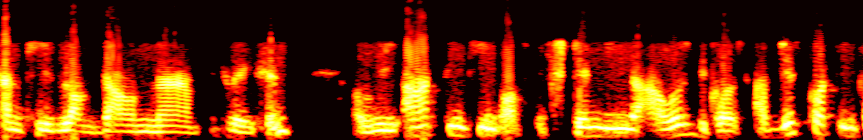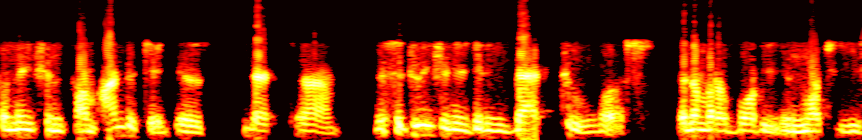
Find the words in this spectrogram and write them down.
country's lockdown uh, situation. We are thinking of extending the hours because I've just got information from undertakers that uh, the situation is getting back to worse. The number of bodies in mortuaries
